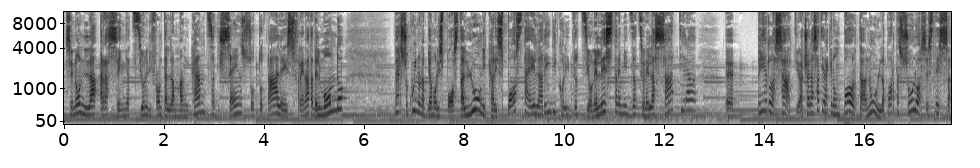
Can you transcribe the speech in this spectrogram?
se non la rassegnazione di fronte alla mancanza di senso totale e sfrenata del mondo? Verso cui non abbiamo risposta. L'unica risposta è la ridicolizzazione, l'estremizzazione, la satira. Eh, per la satira, cioè la satira che non porta a nulla, porta solo a se stessa,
